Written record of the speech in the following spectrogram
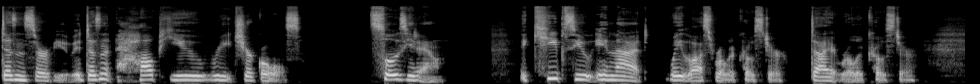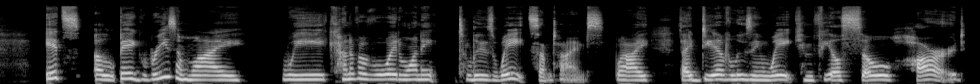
doesn't serve you. It doesn't help you reach your goals. It slows you down. It keeps you in that weight loss roller coaster, diet roller coaster. It's a big reason why we kind of avoid wanting to lose weight sometimes, why the idea of losing weight can feel so hard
